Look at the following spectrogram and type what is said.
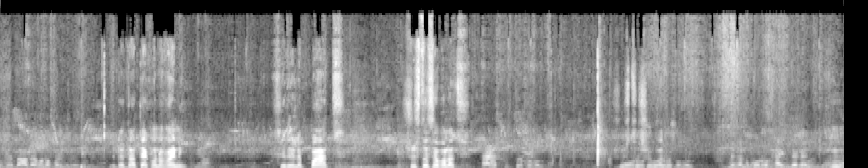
এটা দাঁত এখনও হয়নি ভাই। এটা দাঁত এখনও হয়নি? না। সিরিয়ালে পাঁচ। সুস্থ সবল আছে? হ্যাঁ সুস্থ সবল। সুস্থ সবল সুস্থ সবল? দেখেন গরুর হাইট দেখেন। হুম।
